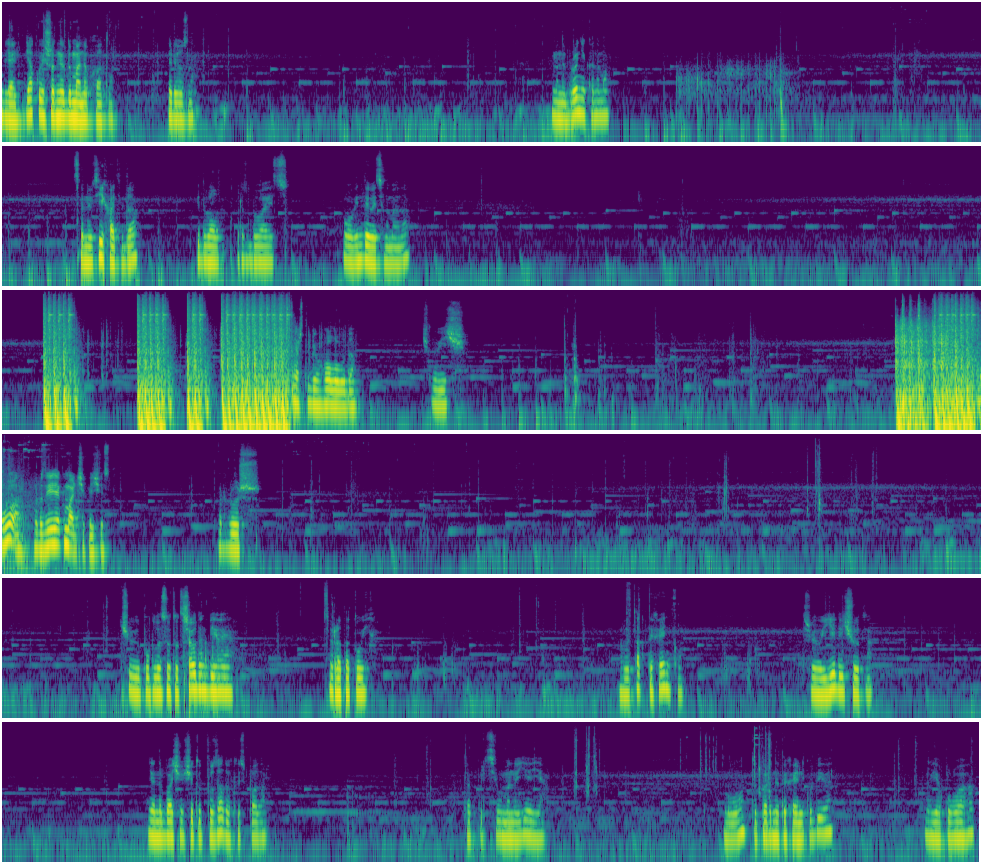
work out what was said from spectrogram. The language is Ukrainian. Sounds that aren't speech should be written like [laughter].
Блядь, дякую, що не до мене в хату. Серйозно. У мене броніка нема. Це не в цій хаті, да? Підвал розбивається. О, він дивиться на мене, да? Я ж тобі в голову дам. Чоловіч. О, розвій як мальчика чисто. Хорош. Чую поблизу тут ще один бігає. Рататуй. Але так тихенько. Що його єлі чути. Я не бачив, чи тут позаду хтось падав. Так, приціл в мене є, є. О, тепер не тихенько бігає. Моя повага.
